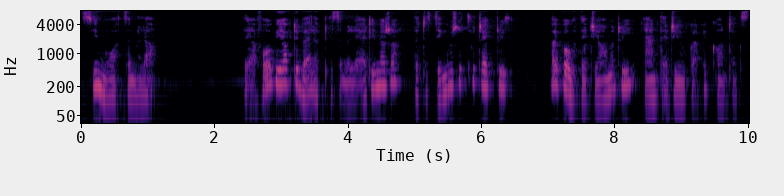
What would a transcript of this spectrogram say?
seem more similar. Therefore, we have developed a similarity measure that distinguishes trajectories by both their geometry and their geographic context.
